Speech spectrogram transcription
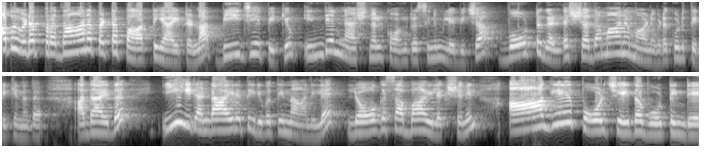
അപ്പോൾ ഇവിടെ പ്രധാനപ്പെട്ട പാർട്ടിയായിട്ടുള്ള ബി ജെ പിക്കും ഇന്ത്യൻ നാഷണൽ കോൺഗ്രസിനും ലഭിച്ച വോട്ടുകളുടെ ശതമാനമാണ് ഇവിടെ കൊടുത്തിരിക്കുന്നത്. അതായത് ഈ രണ്ടായിരത്തി ഇരുപത്തിനാലിലെ ലോക്സഭാ ഇലക്ഷനിൽ ആകെ പോൾ ചെയ്ത വോട്ടിന്റെ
